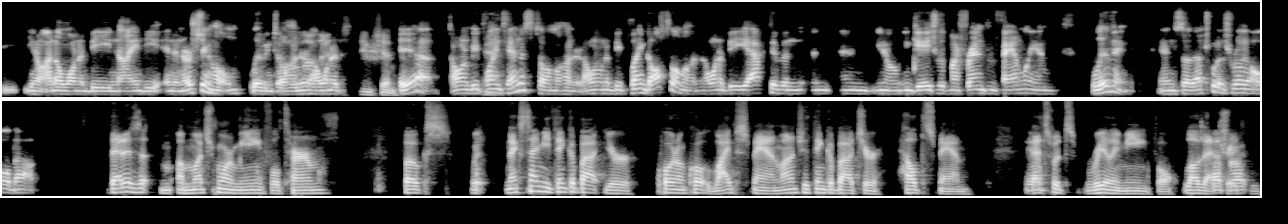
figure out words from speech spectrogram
you know I don't want to be 90 in a nursing home living to 100. I, I want to, yeah, I want to be playing yeah. tennis till I'm 100. I want to be playing golf till I'm 100. I want to be active and and and you know engaged with my friends and family and living. And so that's what it's really all about. That is a, a much more meaningful term, folks. Next time you think about your quote unquote lifespan, why don't you think about your health span? Yeah. That's what's really meaningful. Love that, That's Tracy. Right.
